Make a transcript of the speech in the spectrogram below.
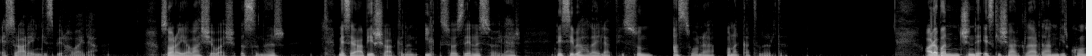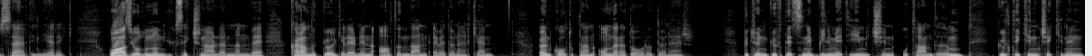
esrarengiz bir havayla. Sonra yavaş yavaş ısınır, mesela bir şarkının ilk sözlerini söyler, Nesibe halayla Füsun az sonra ona katılırdı. Arabanın içinde eski şarkılardan bir konser dinleyerek, Boğaz yolunun yüksek çınarlarının ve karanlık gölgelerinin altından eve dönerken, ön koltuktan onlara doğru döner, bütün güftesini bilmediğim için utandığım Gültekin Çekin'in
